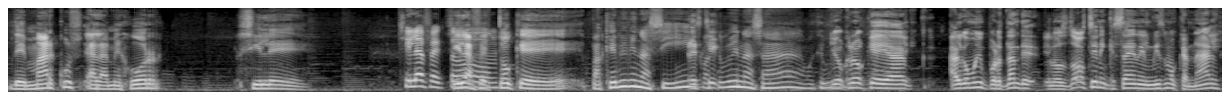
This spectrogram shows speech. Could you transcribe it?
de Marcus, a lo mejor sí le, Sí le afectó. sí le afectó que... ¿Para qué viven así? Es ¿Para que qué viven así? ¿Para qué Yo creo que al- algo muy importante, los dos tienen que estar en el mismo canal.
